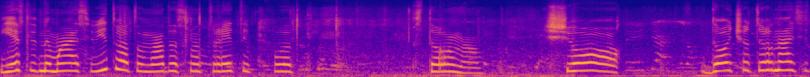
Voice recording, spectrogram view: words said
якщо немає світла, то треба смотрети по сторонам. Що до 14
